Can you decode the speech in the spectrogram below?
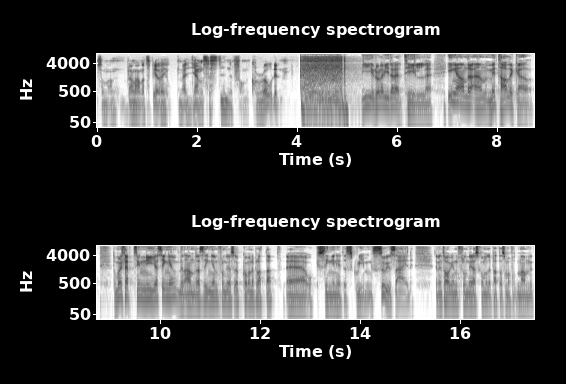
som han bland annat spelar ihop med Jens Westin från Corroded. Vi rullar vidare till inga andra än Metallica. De har ju släppt sin nya singel, den andra singeln från deras uppkommande platta. Eh, och Singeln heter Screaming Suicide. Den är tagen från deras kommande platta som har fått namnet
